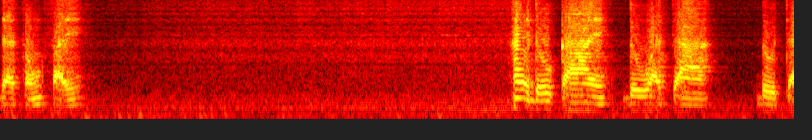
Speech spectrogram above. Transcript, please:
อย่าสงสัย ให้ดูกาย ดูวาจา ดูใจ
